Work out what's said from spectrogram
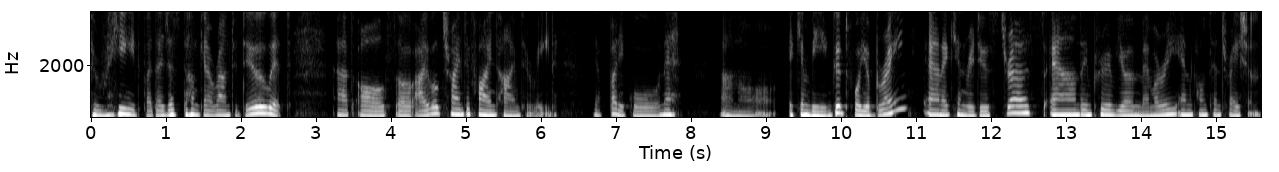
to read, but I just don't get around to do it at all. So I will try to find time to read. やっぱりこうね、あの、it can be good for your brain and it can reduce stress and improve your memory and concentration.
